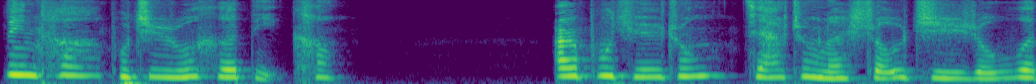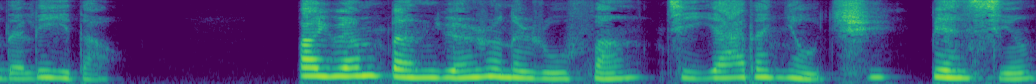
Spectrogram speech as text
令他不知如何抵抗，而不觉中加重了手指揉握的力道，把原本圆润的乳房挤压的扭曲变形，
